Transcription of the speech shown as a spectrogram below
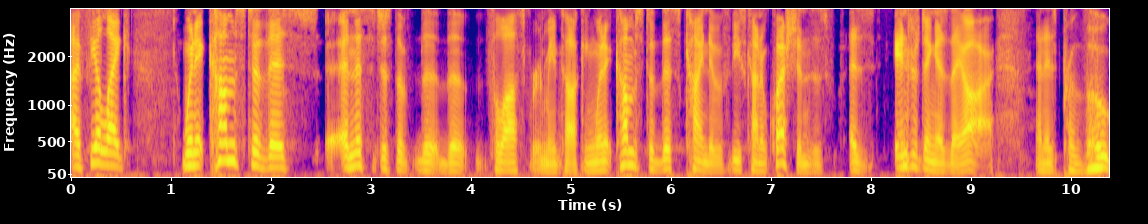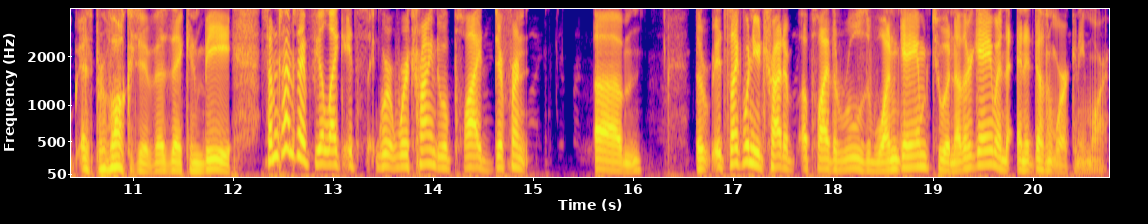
I feel like when it comes to this, and this is just the, the the philosopher in me talking. When it comes to this kind of these kind of questions, as as interesting as they are, and as provoke as provocative as they can be, sometimes I feel like it's we're we're trying to apply different. Um, the, it's like when you try to apply the rules of one game to another game and, and it doesn't work anymore.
